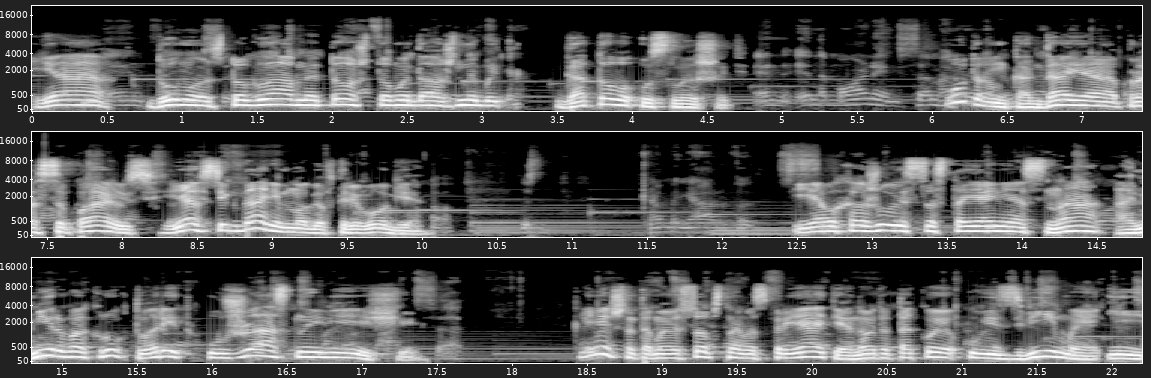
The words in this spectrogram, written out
Я думаю, что главное то, что мы должны быть готовы услышать. Утром, когда я просыпаюсь, я всегда немного в тревоге. Я выхожу из состояния сна, а мир вокруг творит ужасные вещи. Конечно, это мое собственное восприятие, но это такое уязвимое и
